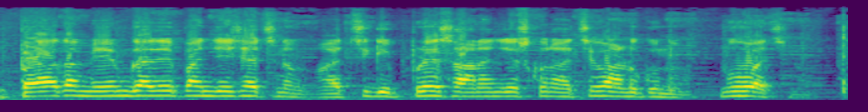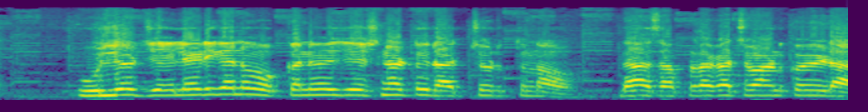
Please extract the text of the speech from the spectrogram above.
ఇప్పటిదాకా మేము గదే పని చేసి వచ్చినాం. వచ్చి ఇప్పుడే స్నానం చేసుకుని వచ్చి వండుకున్నాం. నువ్వు వచ్చినావు. ఊళ్ళో జైలేడిగా నువ్వు ఒక్కనివే చేసినట్టు రచ్చొడుతున్నావు దా సప్పలకచ్చి వండుకోయిడా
